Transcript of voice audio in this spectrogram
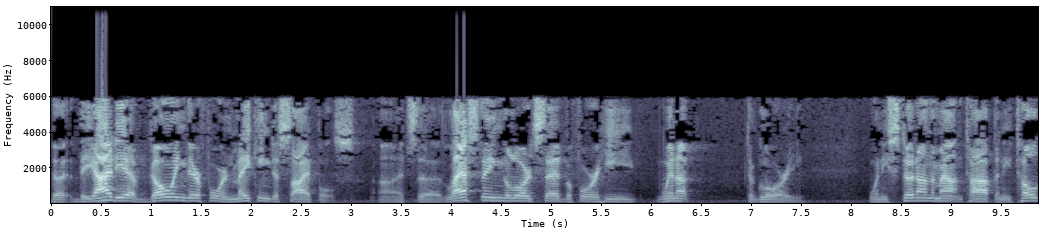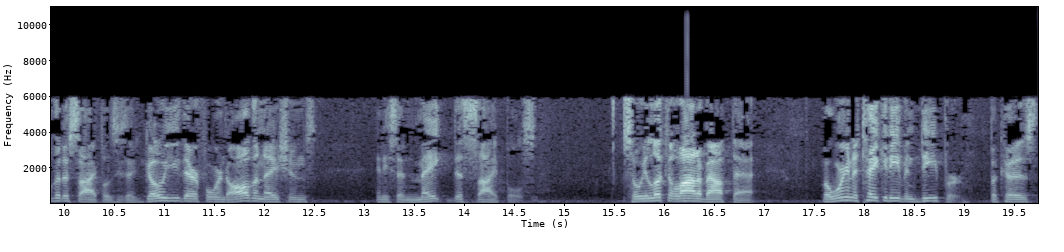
The, the idea of going, therefore, and making disciples. Uh, it's the last thing the Lord said before he went up to glory. When he stood on the mountaintop and he told the disciples, he said, Go ye therefore into all the nations, and he said, Make disciples. So we looked a lot about that. But we're going to take it even deeper because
